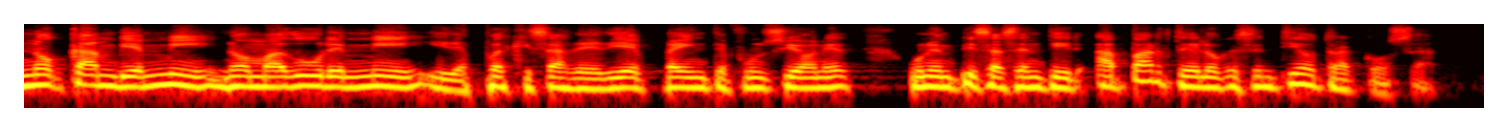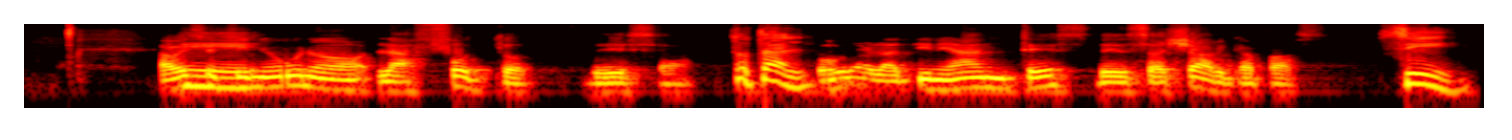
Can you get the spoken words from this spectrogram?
no cambie en mí, no madure en mí y después quizás de 10, 20 funciones uno empieza a sentir, aparte de lo que sentía, otra cosa. A veces Eh, tiene uno la foto de esa Total, obra, la tiene antes de ensayar, capaz. sí,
